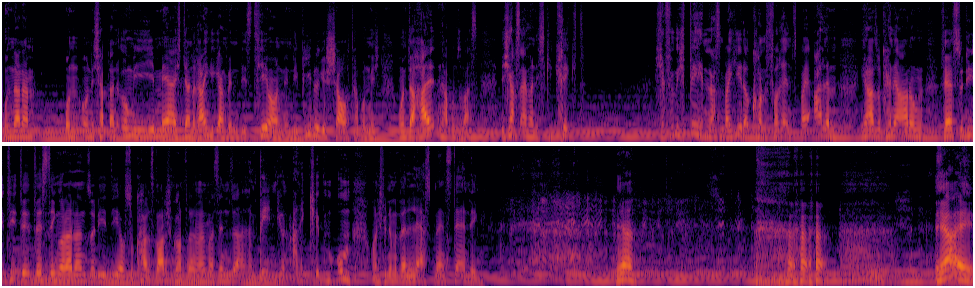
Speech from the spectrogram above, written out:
Und, dann, und, und ich habe dann irgendwie, je mehr ich dann reingegangen bin in dieses Thema und in die Bibel geschaut habe und mich unterhalten habe und sowas, ich habe es einfach nicht gekriegt. Ich habe für mich beten lassen bei jeder Konferenz, bei allem. Ja, so keine Ahnung, selbst so die, die, das Ding oder dann so die, die auf so charismatischen Konferenzen immer sind, dann beten die und alle kippen um und ich bin immer der Last Man Standing. Ja. ja, ey.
